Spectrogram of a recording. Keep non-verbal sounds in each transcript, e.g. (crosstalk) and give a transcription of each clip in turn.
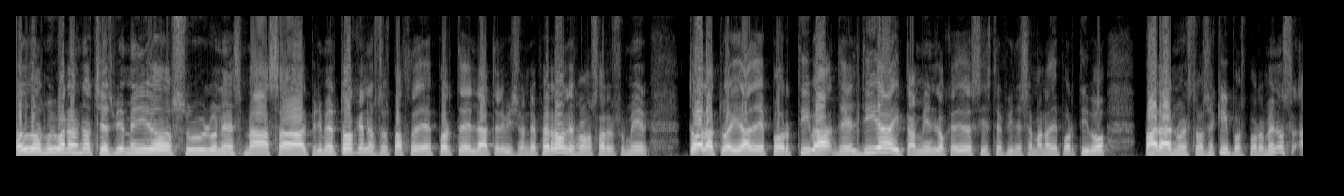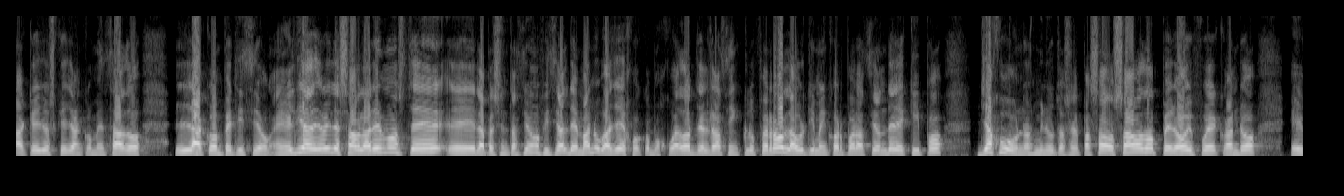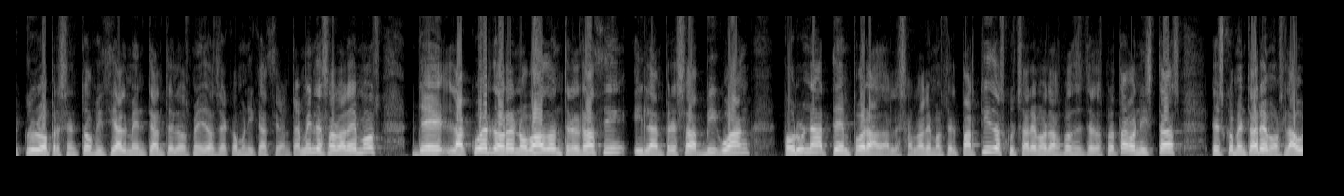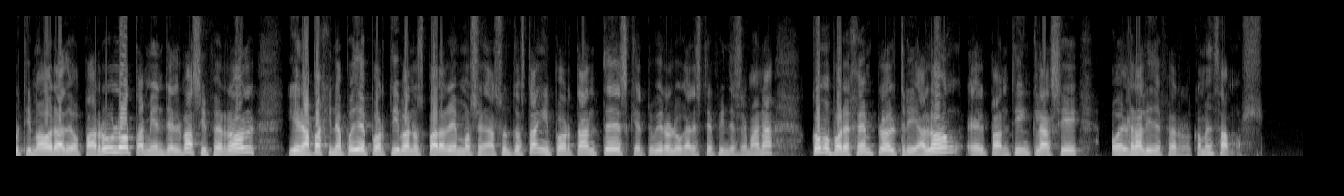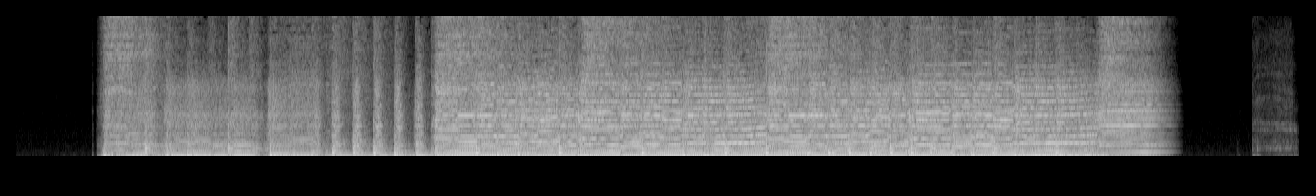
Saludos, muy buenas noches, bienvenidos un lunes más al primer toque, nuestro espacio de deporte de la televisión de Ferrol. Les vamos a resumir toda la actualidad deportiva del día y también lo que dio de este fin de semana deportivo para nuestros equipos, por lo menos aquellos que ya han comenzado la competición. En el día de hoy les hablaremos de eh, la presentación oficial de Manu Vallejo como jugador del Racing Club Ferrol, la última incorporación del equipo. Ya jugó unos minutos el pasado sábado, pero hoy fue cuando el club lo presentó oficialmente ante los medios de comunicación. También les hablaremos de del acuerdo renovado entre el Racing y la empresa Big One por una temporada. Les hablaremos del partido, escucharemos las voces de los protagonistas, les comentaremos la última hora de Oparrulo, también del Basi Ferrol y en la página polideportiva nos pararemos en asuntos tan importantes que tuvieron lugar este fin de semana, como por ejemplo el trialón, el Pantín Classic o el Rally de Ferrol. Comenzamos. Yeah.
